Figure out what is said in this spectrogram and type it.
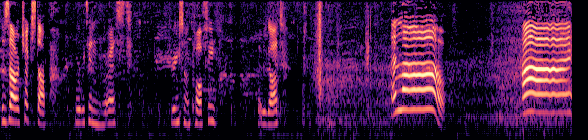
This is our check stop where we can rest, drink some coffee that we got. Hello! Hi!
